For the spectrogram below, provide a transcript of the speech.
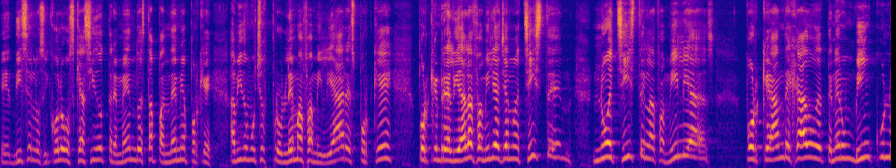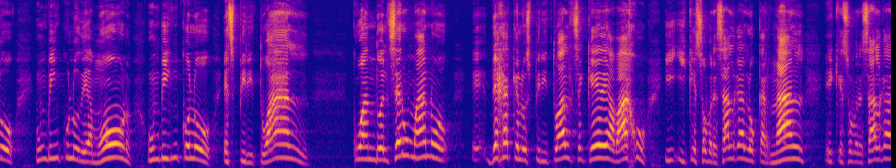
eh, dicen los psicólogos, que ha sido tremendo esta pandemia porque ha habido muchos problemas familiares. ¿Por qué? Porque en realidad las familias ya no existen. No existen las familias porque han dejado de tener un vínculo, un vínculo de amor, un vínculo espiritual. Cuando el ser humano eh, deja que lo espiritual se quede abajo y, que sobresalga lo carnal y que sobresalga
